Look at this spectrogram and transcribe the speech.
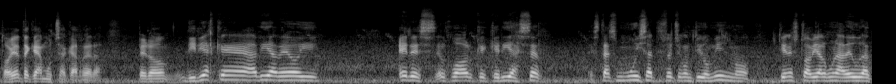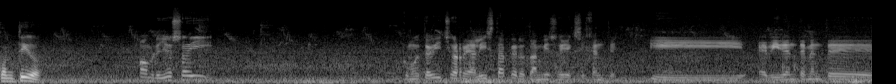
todavía te queda mucha carrera. Pero ¿dirías que a día de hoy eres el jugador que querías ser? ¿Estás muy satisfecho contigo mismo? ¿Tienes todavía alguna deuda contigo? Hombre, yo soy, como te he dicho, realista, pero también soy exigente. Y evidentemente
